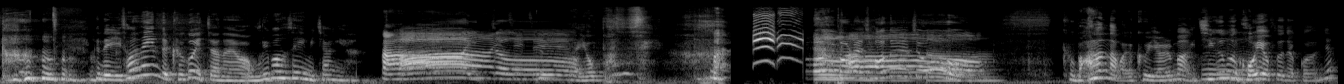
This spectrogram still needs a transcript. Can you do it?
근데 이 선생님들 그거 있잖아요. 아, 우리 반 선생님이 짱이야. 아, 있죠. 아, 옆반 선생님. 거를 저는 좀 아. 그 많았나 봐요. 그 열망이. 지금은 음. 거의 없어졌거든요.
